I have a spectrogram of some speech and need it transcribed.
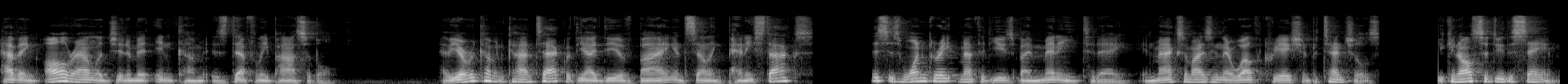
Having all round legitimate income is definitely possible. Have you ever come in contact with the idea of buying and selling penny stocks? This is one great method used by many today in maximizing their wealth creation potentials. You can also do the same.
